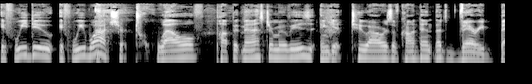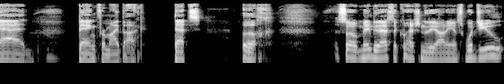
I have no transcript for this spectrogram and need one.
If we do, if we watch 12 Puppet Master movies and get two hours of content, that's very bad bang for my buck. That's, ugh. So maybe that's the question to the audience. Would you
